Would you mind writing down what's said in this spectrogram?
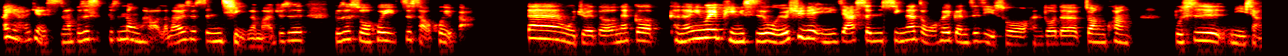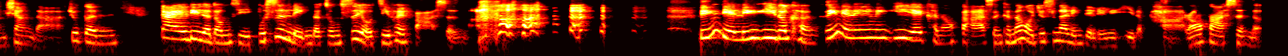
哎呀，有点失望，不是不是弄好了吗？又是申请了嘛，就是不是说会至少会吧？但我觉得那个可能因为平时我又训练瑜伽身心那种，我会跟自己说很多的状况不是你想象的啊，就跟概率的东西不是零的，总是有机会发生嘛。零点零一都可能，零点零零零一也可能发生，可能我就是那零点零零一的趴，然后发生了。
